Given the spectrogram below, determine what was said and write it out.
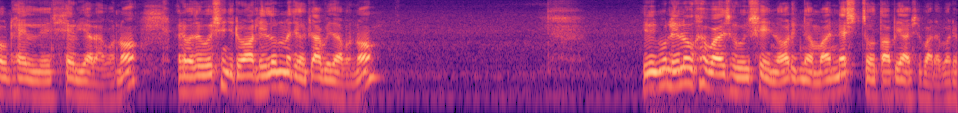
လုံးထည့်လည်းထည့်လို့ရတာပေါ့နော်အဲ့ဒါဆိုလို့ရှိရင်ကျွန်တော်ကလေးလုံးနဲ့ကျွန်တော်ပြပေးတာပေါ့နော်ဒီလိုမျိုးလေးလုံးခတ်ပါဆိုလို့ရှိရင်တော့ဒီနေ့မှာ next ကြော်တာပြဖြစ်ပါတယ်ဗောဒီ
